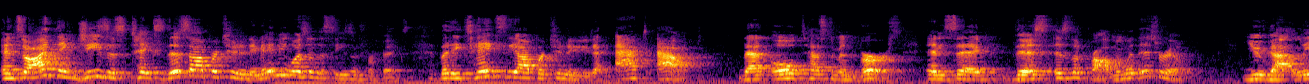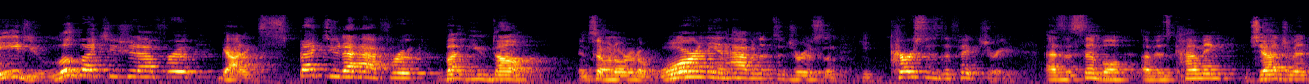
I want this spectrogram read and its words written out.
And so I think Jesus takes this opportunity. Maybe it wasn't the season for figs, but he takes the opportunity to act out that Old Testament verse and say, This is the problem with Israel. You've got leaves, you look like you should have fruit, God expects you to have fruit, but you don't. And so, in order to warn the inhabitants of Jerusalem, he curses the fig tree as a symbol of his coming judgment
